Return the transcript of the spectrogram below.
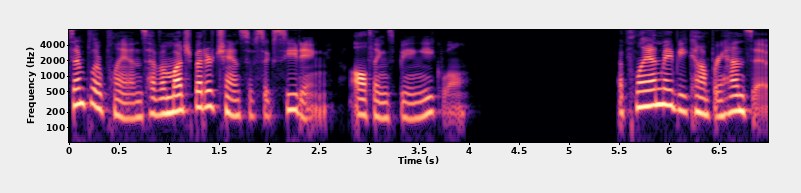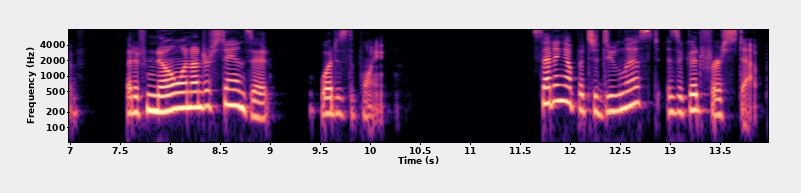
Simpler plans have a much better chance of succeeding, all things being equal. A plan may be comprehensive, but if no one understands it, what is the point? Setting up a to do list is a good first step.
